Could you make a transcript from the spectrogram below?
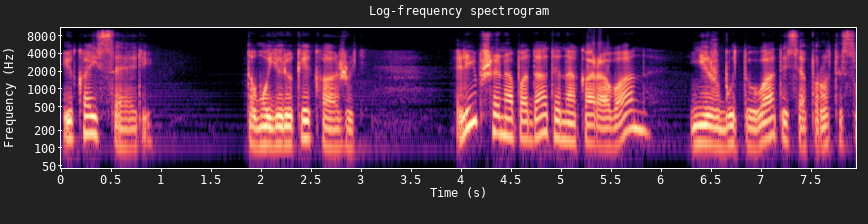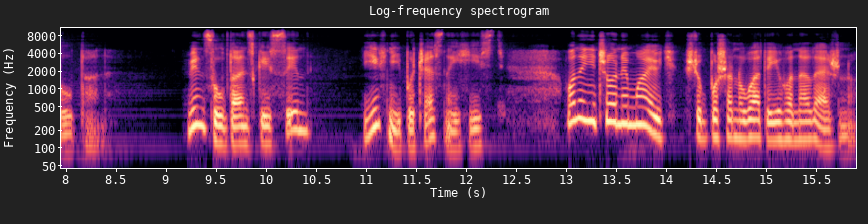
і Кайсері. Тому юрюки кажуть ліпше нападати на караван, ніж бутуватися проти султана. Він султанський син, їхній почесний гість. Вони нічого не мають, щоб пошанувати його належно,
